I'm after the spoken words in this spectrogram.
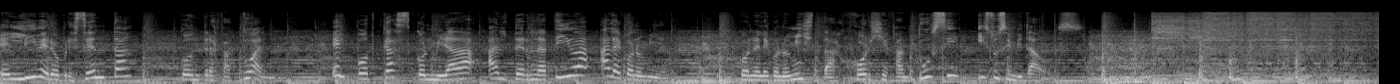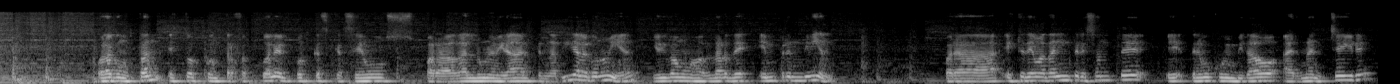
El Libero presenta Contrafactual, el podcast con mirada alternativa a la economía, con el economista Jorge Fantuzzi y sus invitados. Hola, ¿cómo están? Esto es Contrafactual, el podcast que hacemos para darle una mirada alternativa a la economía y hoy vamos a hablar de emprendimiento. Para este tema tan interesante eh, tenemos como invitado a Hernán Cheire.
